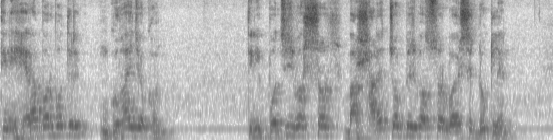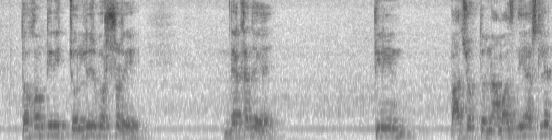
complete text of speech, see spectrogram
তিনি হেরা পর্বতের গুহায় যখন তিনি পঁচিশ বৎসর বা সাড়ে চব্বিশ বৎসর বয়সে ঢুকলেন, তখন তিনি চল্লিশ বৎসরে দেখা যায় তিনি পাঁচক্ত নামাজ নিয়ে আসলেন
